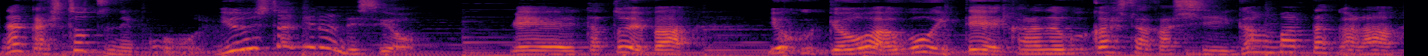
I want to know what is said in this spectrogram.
なんか一つねこう許してあげるんですよ、えー、例えばよく今日は動いて体動かしたかし頑張ったから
